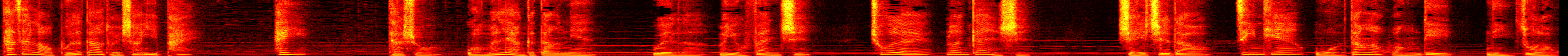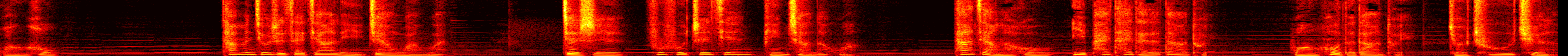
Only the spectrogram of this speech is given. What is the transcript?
他在老婆的大腿上一拍，嘿，他说：“我们两个当年为了没有饭吃，出来乱干事，谁知道今天我当了皇帝，你做了皇后。”他们就是在家里这样玩玩，这是夫妇之间平常的话。他讲了后，一拍太太的大腿，皇后的大腿就出去了。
